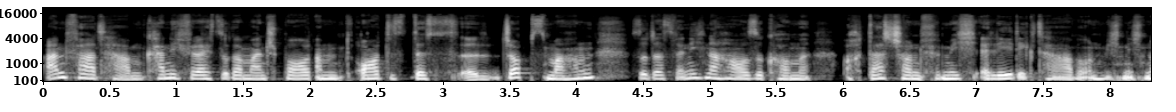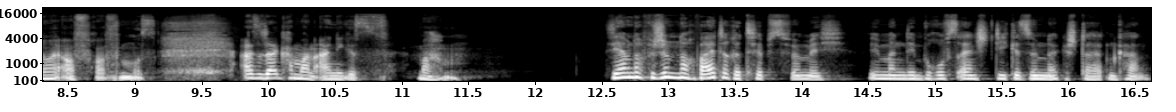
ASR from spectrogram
Anfahrt haben, kann ich vielleicht sogar meinen Sport am Ort des, des äh, Jobs machen, so dass wenn ich nach Hause komme, auch das schon für mich erledigt habe und mich nicht neu aufraffen muss. Also da kann man einiges machen. Sie haben doch bestimmt noch weitere Tipps für mich, wie man den Berufseinstieg gesünder gestalten kann.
